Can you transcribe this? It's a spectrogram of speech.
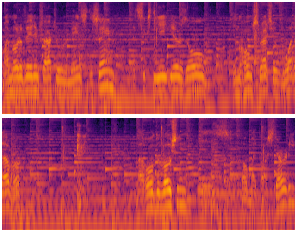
My motivating factor remains the same at 68 years old, in the home stretch of whatever. my whole devotion is about my posterity.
